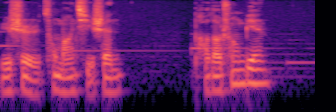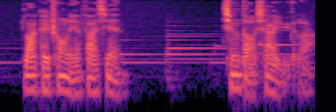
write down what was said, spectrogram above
于是匆忙起身，跑到窗边，拉开窗帘，发现青岛下雨了。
